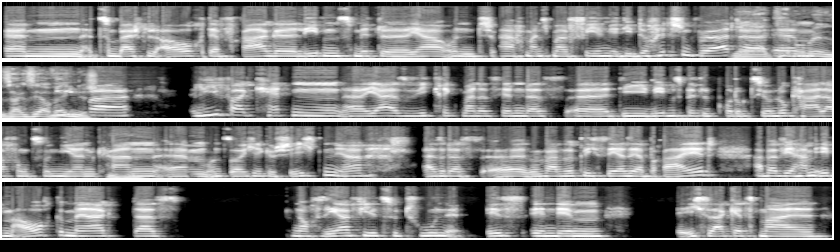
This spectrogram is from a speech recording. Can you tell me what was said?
ähm, zum Beispiel auch der Frage Lebensmittel, ja, und ach, manchmal fehlen mir die deutschen Wörter. Ja, kein Problem, ähm, sagen Sie auf Englisch. Lieferketten, äh, ja, also wie kriegt man es hin, dass äh, die Lebensmittelproduktion lokaler funktionieren kann mhm. ähm, und solche Geschichten, ja. Also das äh, war wirklich sehr, sehr breit. Aber wir haben eben auch gemerkt, dass noch sehr viel zu tun ist in dem, ich sage jetzt mal,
